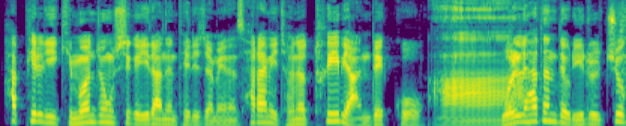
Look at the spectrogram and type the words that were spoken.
하필 이 김원종 씨가 일하는 대리점에는 사람이 전혀 투입이 안 됐고 아. 원래 하던 대로 일을 쭉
